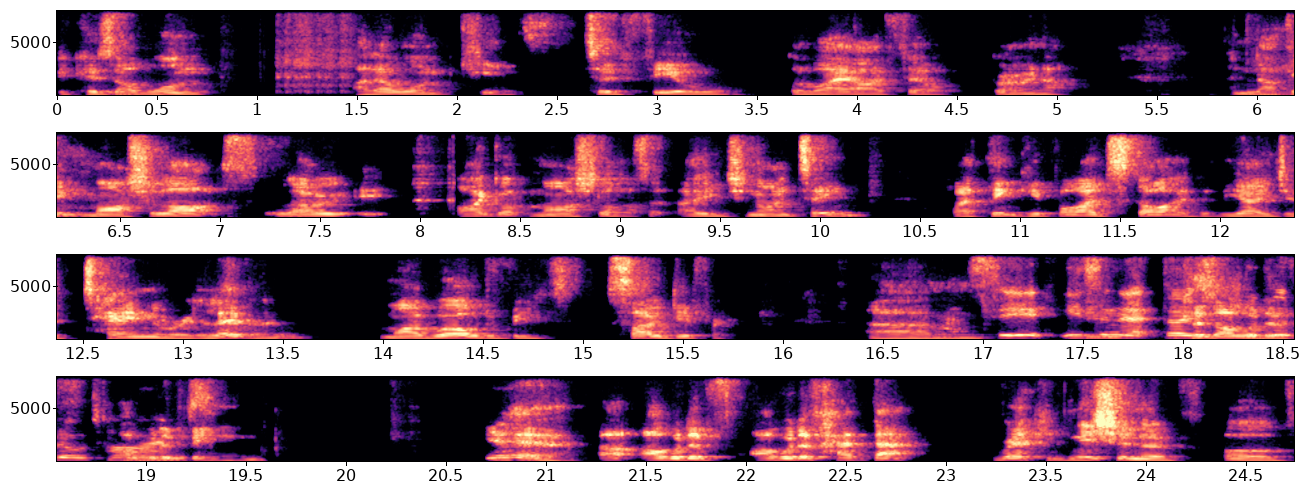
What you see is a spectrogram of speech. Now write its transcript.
because I want I don't want kids to feel the way I felt growing up. And yeah. I think martial arts, although it, I got martial arts at age 19, I think if I'd started at the age of 10 or 11, my world would be so different. Um, That's it, isn't it? Those because I would have, times. I would have been, yeah, I, I would have, I would have had that recognition of of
